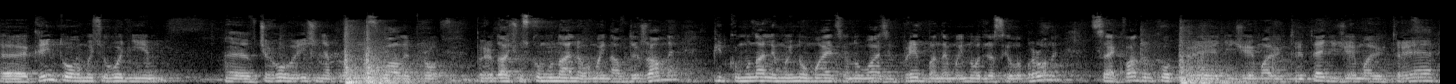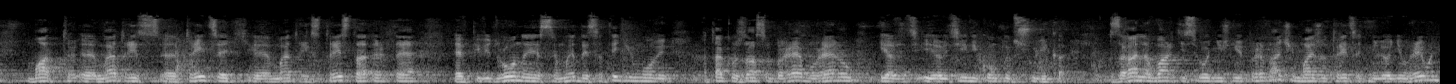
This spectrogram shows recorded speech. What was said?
Е, Крім того, ми сьогодні в чергове рішення проголосували про передачу з комунального майна в державне. Під комунальне майно мається на увазі придбане майно для сил оборони. Це квадрокоптери DJI Mavic 3T, DJI Mavic 3E, е, Matrix е, 30, е, Matrix 300 RT, FPV-дрони 7-10 дюймові, а також засоби РЕБу, РЕРу і авіаційний комплекс Шуліка. Загальна вартість сьогоднішньої передачі майже 30 мільйонів гривень.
